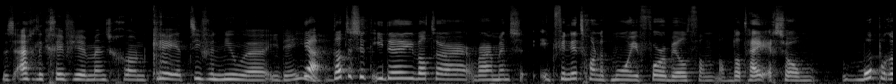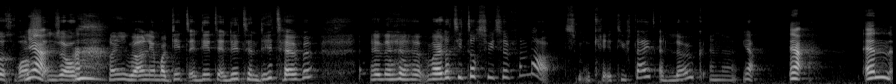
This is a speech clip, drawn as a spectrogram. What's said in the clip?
Dus eigenlijk geef je mensen gewoon creatieve nieuwe ideeën. Ja, dat is het idee wat daar, waar mensen... Ik vind dit gewoon het mooie voorbeeld van... Omdat hij echt zo mopperig was Ja. en zo... van, je wil alleen maar dit en dit en dit en dit hebben. En, eh, maar dat hij toch zoiets heeft van... Nou, het is mijn creativiteit en leuk. En eh, ja, En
